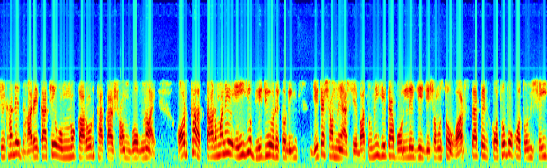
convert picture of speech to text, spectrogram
সেখানে ধারে কাছে অন্য কারোর থাকা সম্ভব নয়। অর্থাৎ তার মানে এই যে ভিডিও রেকর্ডিং যেটা সামনে আসছে বা তুমি যেটা বললে যে যে সমস্ত হোয়াটসঅ্যাপের কথোপকথন সেই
